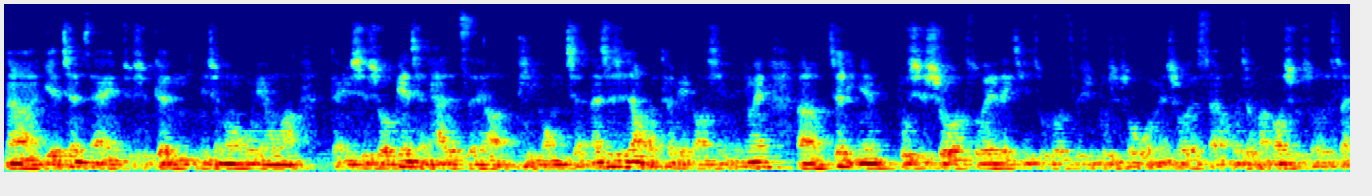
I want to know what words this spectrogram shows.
那也正在。就是跟民生公共物联网。等于是说变成他的资料提供者，那这是让我特别高兴的，因为呃这里面不是说所谓累积足够资讯，不是说我们说了算或者环保署说了算，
